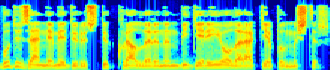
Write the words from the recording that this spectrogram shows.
Bu düzenleme dürüstlük kurallarının bir gereği olarak yapılmıştır.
